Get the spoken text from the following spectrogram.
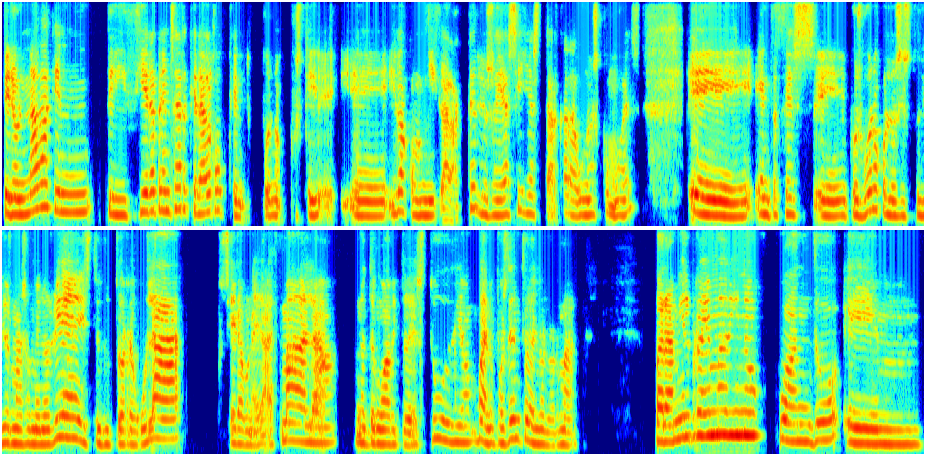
pero nada que te hiciera pensar que era algo que, bueno, pues que eh, iba con mi carácter, yo soy así, ya está, cada uno es como es. Eh, entonces, eh, pues bueno, con los estudios más o menos bien, instituto regular, pues era una edad mala, no tengo hábito de estudio, bueno, pues dentro de lo normal. Para mí el problema vino cuando, em,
